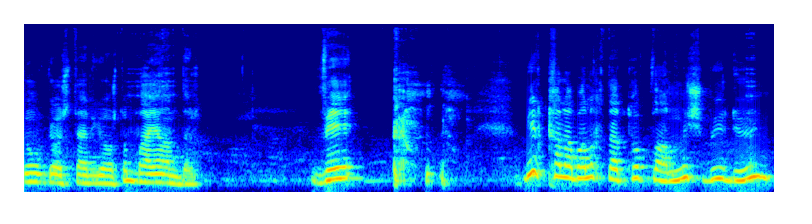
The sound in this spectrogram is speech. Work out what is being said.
yol gösteriyorsun, bayandır. Ve bir kalabalık da toplanmış bir düğün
